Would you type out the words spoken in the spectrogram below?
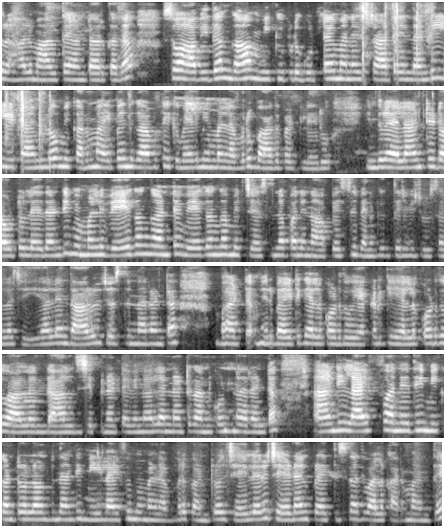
గ్రహాలు మారుతాయి అంటారు కదా. సో ఆ విధంగా మీకు ఇప్పుడు గుడ్ టైం అనేది స్టార్ట్ అయిందండి. ఈ టైంలో మీ కర్మ అయిపోయింది కాబట్టి ఇక మీద మిమ్మల్ని ఎవరు బాధ పెట్టలేరు. ఇందులో ఎలాంటి డౌట్ లేదండి. మిమ్మల్ని వేగంగా అంటే వేగంగా మీరు చేస్తున్న పని ఆపేసి వెనక్కి తిరిగి చూసేలా చేయాలి అని దారులు చూస్తున్నారంట. బట్ మీరు బయటికి వెళ్ళకూడదు ఎక్కడికి వెళ్ళకూడదు వాళ్ళ వాళ్ళు చెప్పినట్టే వినాలి అన్నట్టుగా అనుకుంటున్నారంట. అండ్ ఈ లైఫ్ అనేది మీ కంట్రోల్లో ఉంటుందండి. మీ లైఫ్ మిమ్మల్ని ఎవరు కంట్రోల్ చేయలేరు. చేయడానికి ప్రయత్నిస్తే అది వాళ్ళ కర్మ అంతే.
